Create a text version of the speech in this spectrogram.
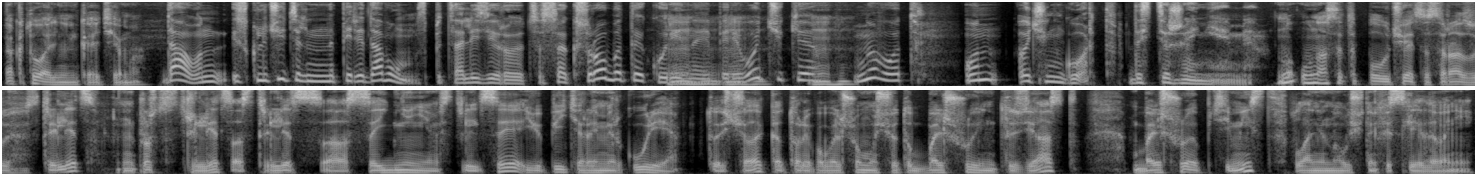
Актуальненькая тема. Да, он исключительно на передовом специализируется. Секс-роботы, куриные Мгм, переводчики. мгм. Ну вот, он очень горд достижениями. Ну, у нас это получается сразу стрелец, не просто стрелец, а стрелец а, с соединением в стрельце Юпитера и Меркурия. То есть человек, который, по большому счету, большой энтузиаст, большой оптимист в плане научных исследований.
